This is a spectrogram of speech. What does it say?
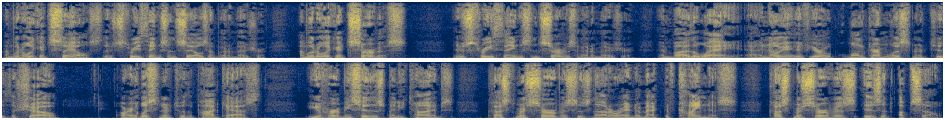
I'm going to look at sales. There's three things in sales I'm going to measure. I'm going to look at service. There's three things in service I'm going to measure. And by the way, I know if you're a long-term listener to the show or a listener to the podcast, you've heard me say this many times. Customer service is not a random act of kindness. Customer service is an upsell.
